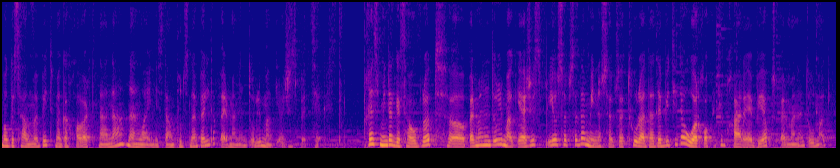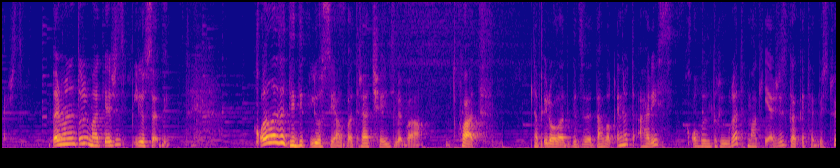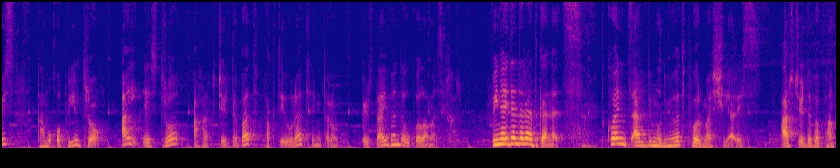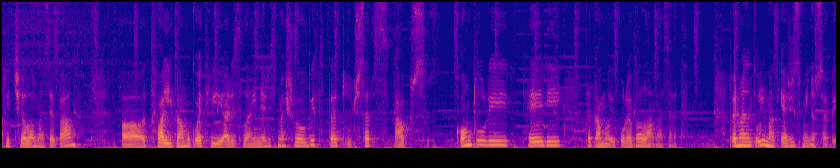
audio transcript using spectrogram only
მოგესალმებით, მე გახლავართ ნანა, ნანლაინის დამფუძნებელი და პერმანენტული მაკიაჟის სპეციალისტი. დღეს მინდა გესაუბროთ პერმანენტული მაკიაჟის პლუსებსა და მინუსებზე, თუ რა დადებითი და უარყოფითი მხარეები აქვს პერმანენტულ მაკიაჟს. პერმანენტული მაკიაჟის პლუსები. ყველაზე დიდი პლუსი ალბათ, რაც შეიძლება თქვათ და პირველ ადგილზე დავაყენოთ, არის ყოველდღიურად მაკიაჟის გაკეთებისთვის გამოყოფილი დრო. აი ეს დრო აღარ გჭირდებათ ფაქტიურად, იმიტომ რომ პირს დაიბან და უკვე ლამაზი ხარ. ვინაიდან და რადგანაც თქვენი წარბი მუდმივად ფორმაში არის. არ სჭირდება ფანქრით შელამაზება. თვალი გამოკვეთილი არის ლაინერის მეშვეობით და ტუჩსაც აქვს კონტური, ფერი და გამოიყურება ლამაზად. პერმანენტული მაკიაჟის მინუსები.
